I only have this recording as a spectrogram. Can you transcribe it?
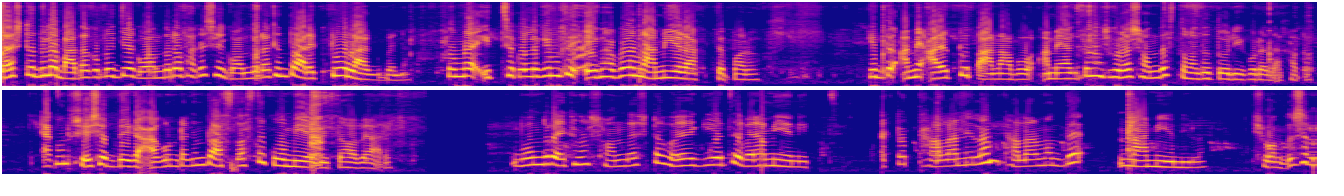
এলাচটা দিলে বাঁধাকপির যে গন্ধটা থাকে, সেই গন্ধটা কিন্তু আরেকটুও লাগবে না। তোমরা ইচ্ছে করলে কিন্তু এইভাবেও নামিয়ে রাখতে পারো। কিন্তু আমি আরেকটু টানাবো, আমি একদম ঝুরা সন্দেশ তোমাদের তৈরি করে দেখাবো। এখন শেষের দিকে আগুনটা কিন্তু আস্তে আস্তে কমিয়ে দিতে হবে আর। বন্ধুরা, এখানে সন্দেশটা হয়ে গিয়েছে, এবার নামিয়ে নিচ্ছি। একটা থালা নিলাম, থালার মধ্যে নামিয়ে নিলাম। সন্দেশের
